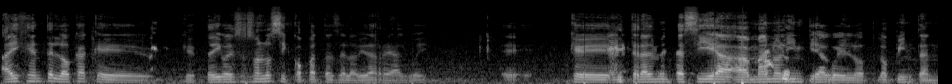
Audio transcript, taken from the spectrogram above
hay gente loca que, te digo, esos son los psicópatas de la vida real, güey. Eh, que literalmente así a, mano limpia, güey, lo, pintan.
